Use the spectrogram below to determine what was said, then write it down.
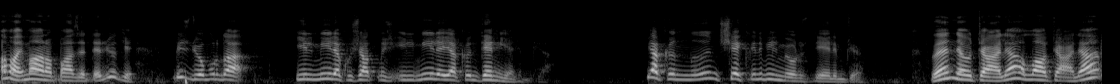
Ama İmam Rabbani Hazretleri diyor ki biz diyor burada ilmiyle kuşatmış, ilmiyle yakın demeyelim diyor. Yakınlığın şeklini bilmiyoruz diyelim diyor. Ve ennehu Teala Allahu Teala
